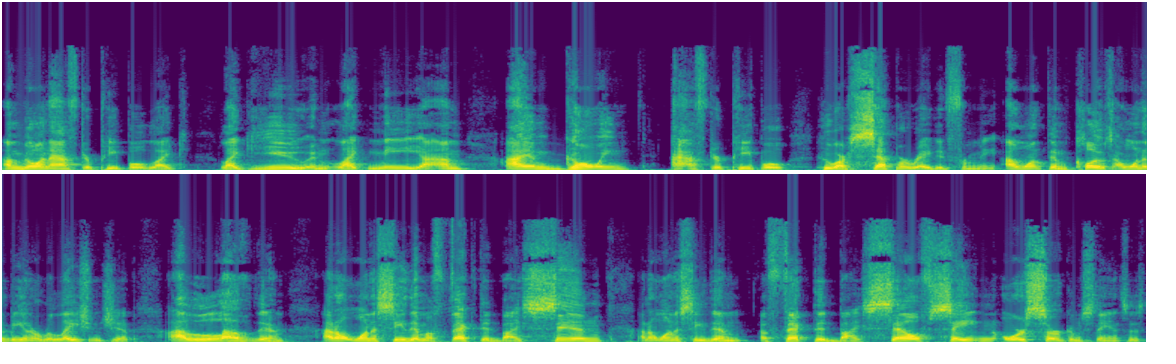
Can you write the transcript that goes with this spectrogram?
I'm going after people like like you and like me. I'm I am going after people who are separated from me. I want them close. I want to be in a relationship. I love them. I don't want to see them affected by sin. I don't want to see them affected by self, Satan, or circumstances.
